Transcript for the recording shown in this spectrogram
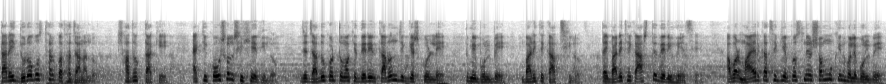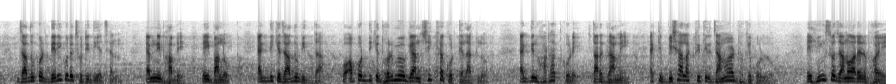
তার এই দুরবস্থার কথা জানালো। সাধক তাকে একটি কৌশল শিখিয়ে দিল যে জাদুকর তোমাকে দেরির কারণ জিজ্ঞেস করলে তুমি বলবে, বাড়িতে কাজ ছিল। তাই বাড়ি থেকে আসতে দেরি হয়েছে। আবার মায়ের কাছে গিয়ে প্রশ্নের সম্মুখীন হলে বলবে, জাদুকর দেরি করে ছুটি দিয়েছেন। এমনি ভাবে এই বালক একদিকে জাদুবিদ্যা ও অপরদিকে ধর্মীয় জ্ঞান শিক্ষা করতে লাগল। একদিন হঠাৎ করে তার গ্রামে একটি বিশাল আকৃতির জানোয়ার ঢুকে পড়ল। এই হিংস্র জানোয়ারের ভয়ে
